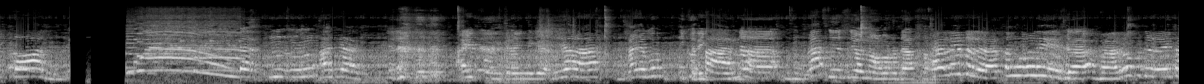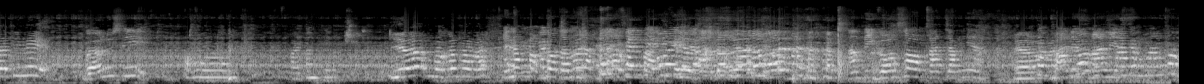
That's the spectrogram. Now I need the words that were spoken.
iPhone. Mm-mm, ada. iPhone keren juga. Iya, makanya gue ikutan. Enggak sih sih nomor datang. Kali udah datang lu li? Udah baru udah dari tadi li? Baru sih. Oh, kacang sih. Iya makan sama. Enak pak buatan lo enak banget sih pak. Iya, Nanti gosong kacangnya. Ya, Manis manis. Kacang mantap.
